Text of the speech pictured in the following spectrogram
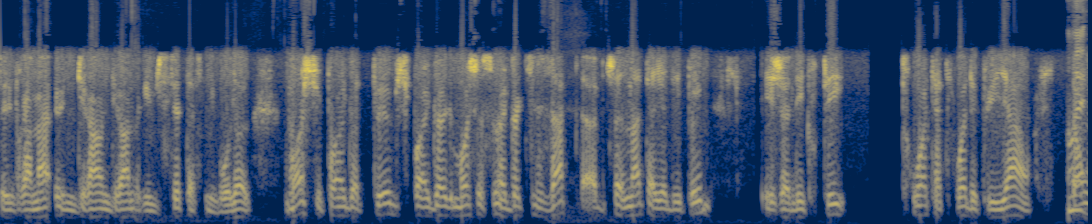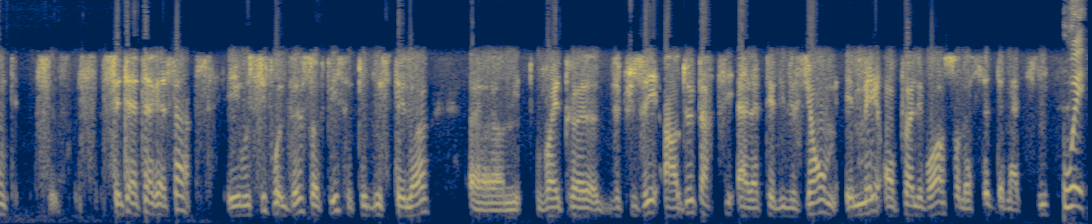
c'est vraiment une grande, grande réussite à ce niveau-là. Moi, je suis pas un gars de pub, je suis pas un gars, moi, je suis un gars qui zappe habituellement quand il y a des pubs, et je l'ai écouté trois, quatre fois depuis hier. Donc, c'est intéressant. Et aussi, il faut le dire, Sophie, cette publicité-là, euh, va être euh, diffusé en deux parties à la télévision, mais on peut aller voir sur le site de Mathis oui.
